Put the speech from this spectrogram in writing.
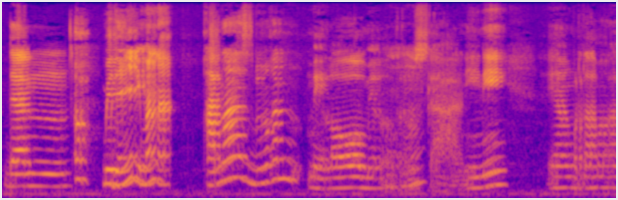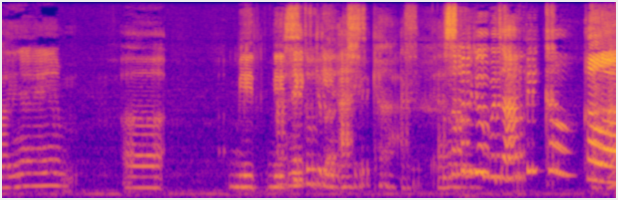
Dan oh bedanya di mana? karena sebelumnya kan melo melo terus kan. Ini yang pertama kalinya kayaknya eh, beat beatnya tuh gitu, kayak asik. asik Terus aku juga baca artikel kalau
